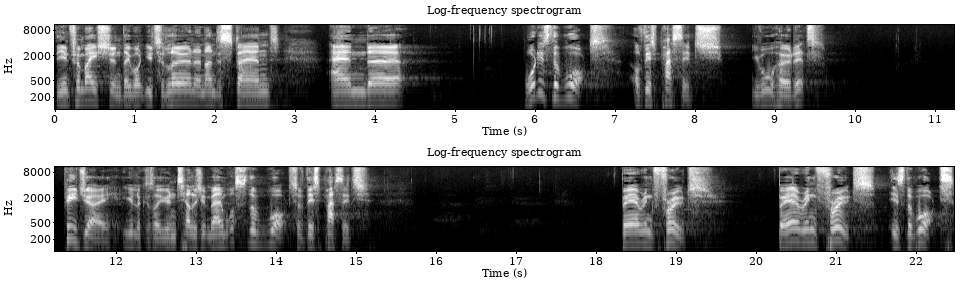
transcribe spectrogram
the information they want you to learn and understand. And uh, what is the what of this passage? You've all heard it. PJ, you look as though you're an intelligent man. What's the what of this passage? Bearing fruit. Bearing fruit is the what.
